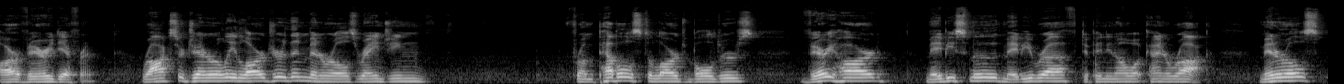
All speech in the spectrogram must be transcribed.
are very different. Rocks are generally larger than minerals, ranging from pebbles to large boulders, very hard, maybe smooth, maybe rough, depending on what kind of rock. Minerals,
